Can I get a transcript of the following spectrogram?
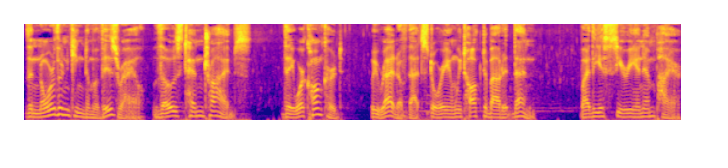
the northern kingdom of Israel, those 10 tribes, they were conquered. We read of that story and we talked about it then by the Assyrian Empire.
